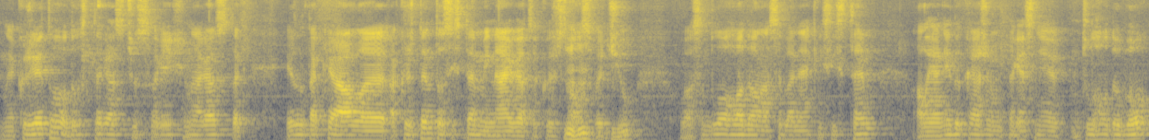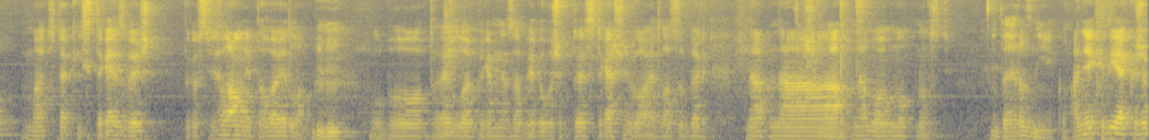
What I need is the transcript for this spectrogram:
no akože je toho dosť teraz, čo sa rieši naraz, tak je to také, ale akože tento systém mi najviac akože sa mm-hmm. osvedčil. Ja som dlho hľadal na seba nejaký systém, ale ja nedokážem presne dlhodobo mať taký stres, vieš, proste hlavne toho jedla. Mm-hmm. Lebo to jedlo je pre mňa zabier, lebo však to je strašne veľa jedla zober na, na, na moju hmotnosť. No to je hrozný. Ako. A niekedy akože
